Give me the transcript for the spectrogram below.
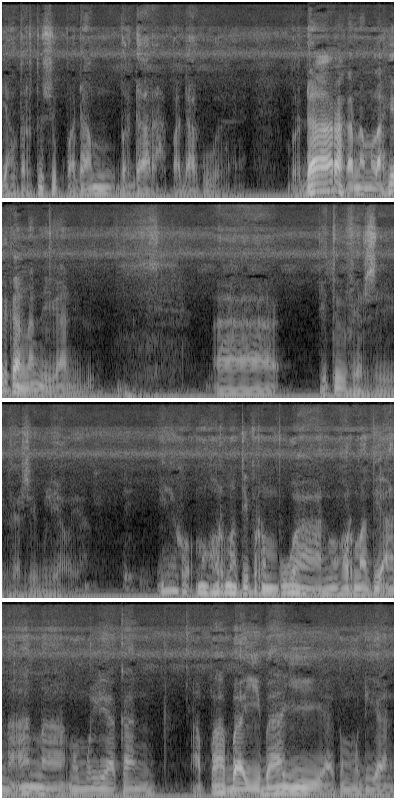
yang tertusuk padamu berdarah padaku. Berdarah karena melahirkan nanti kan itu. Uh, itu versi versi beliau ya. Ini kok menghormati perempuan menghormati anak-anak memuliakan apa bayi-bayi ya kemudian.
